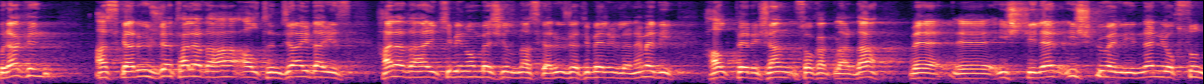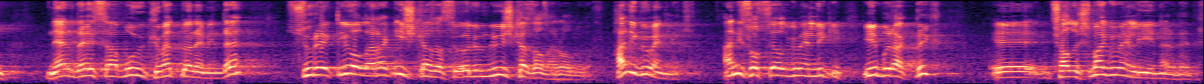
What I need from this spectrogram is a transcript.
bırakın asgari ücret hala daha 6. aydayız. Hala daha 2015 yılının asgari ücreti belirlenemedi. Halk perişan sokaklarda ve e, işçiler iş güvenliğinden yoksun. Neredeyse bu hükümet döneminde sürekli olarak iş kazası, ölümlü iş kazaları oluyor. Hani güvenlik? Hani sosyal güvenliği bıraktık? E, çalışma güvenliği nerededir?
